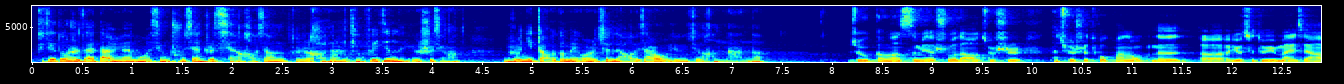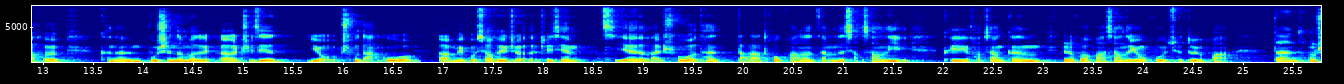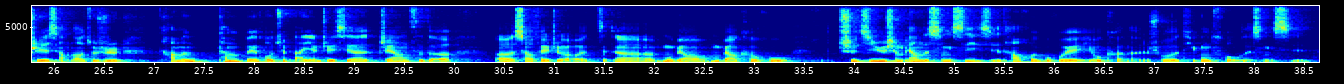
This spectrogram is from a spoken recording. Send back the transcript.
这些都是在大语言模型出现之前，好像就是好像是挺费劲的一个事情啊。你说你找一个美国人去聊一下，我就觉得很难的。就刚刚思勉说到，就是它确实拓宽了我们的呃，尤其对于卖家和可能不是那么呃直接有触达过呃美国消费者的这些企业来说，它大大拓宽了咱们的想象力，可以好像跟任何画像的用户去对话。但同时也想到，就是他们他们背后去扮演这些这样子的呃消费者呃目标目标客户。是基于什么样的信息，以及它会不会有可能说提供错误的信息？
